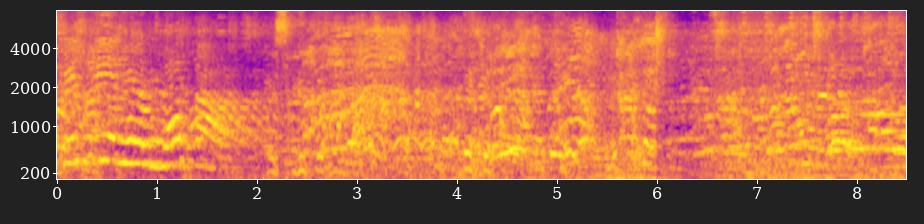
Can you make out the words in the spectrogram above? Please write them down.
Christine Hermosa. Christine Hermosa.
